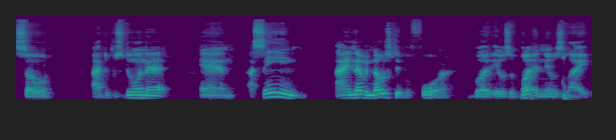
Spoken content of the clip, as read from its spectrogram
so I was doing that, and I seen I ain't never noticed it before, but it was a button. It was like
